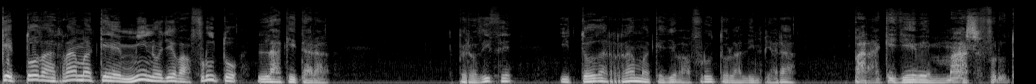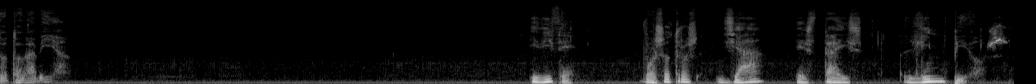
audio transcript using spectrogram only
que toda rama que en mí no lleva fruto, la quitará. Pero dice, y toda rama que lleva fruto la limpiará, para que lleve más fruto todavía. Y dice, vosotros ya estáis limpios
